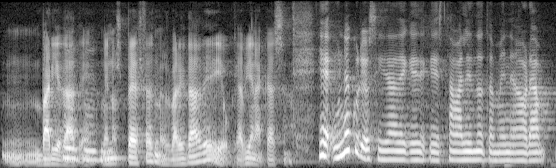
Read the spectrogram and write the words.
mm, variedade, uh -huh. menos pezas, menos variedade e o que había na casa. Eh, unha curiosidade que, que estaba lendo tamén agora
